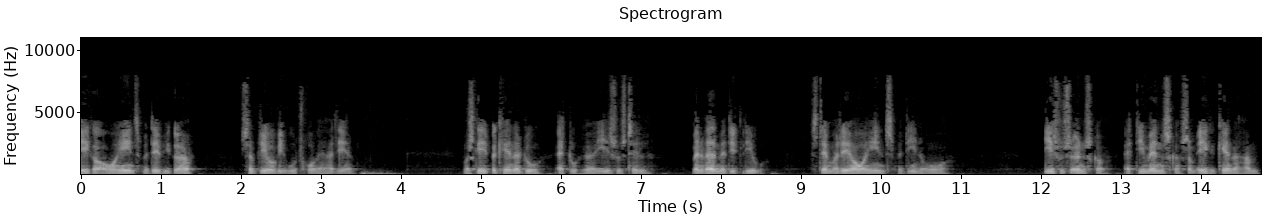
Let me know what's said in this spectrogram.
ikke overens med det vi gør, så bliver vi utroværdige. Måske bekender du, at du hører Jesus til, men hvad med dit liv? Stemmer det overens med dine ord? Jesus ønsker, at de mennesker, som ikke kender ham,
